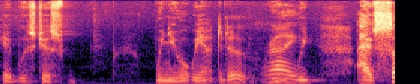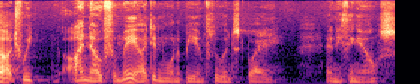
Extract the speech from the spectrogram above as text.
It was just, we knew what we had to do. Right. We, as such, we, I know for me, I didn't want to be influenced by anything else.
